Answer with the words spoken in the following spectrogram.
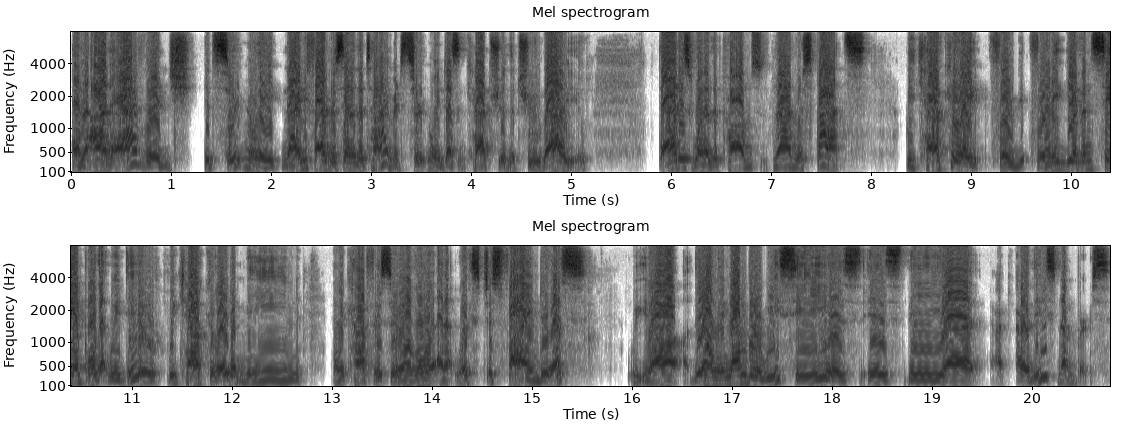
And on average, it's certainly 95% of the time, it certainly doesn't capture the true value. That is one of the problems with non-response we calculate for, for any given sample that we do, we calculate a mean and a confidence interval, and it looks just fine to us. We, you know, the only number we see is is the uh, are, are, these numbers,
